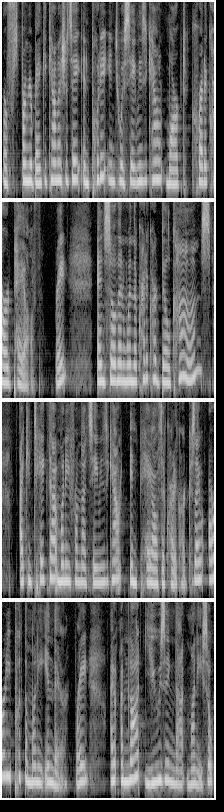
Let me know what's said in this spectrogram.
or from your bank account, I should say, and put it into a savings account marked credit card payoff, right? And so then when the credit card bill comes, I can take that money from that savings account and pay off the credit card because I've already put the money in there, right? I, I'm not using that money. So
